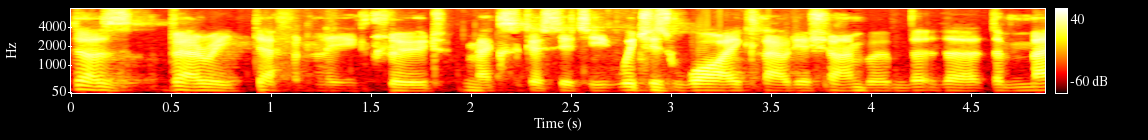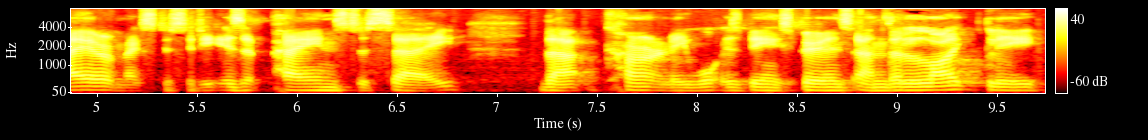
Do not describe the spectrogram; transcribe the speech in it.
does very definitely include Mexico City, which is why Claudia Sheinbaum, the, the, the mayor of Mexico City, is at pains to say that currently what is being experienced and the likely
